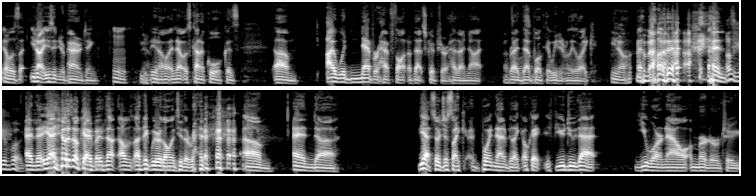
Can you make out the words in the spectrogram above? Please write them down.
know, it was like you're not using it in your parenting, mm. you know, and that was kind of cool because um, I would never have thought of that scripture had I not read that book that we didn't really like. You know about it. and That was a good book. And uh, yeah, it was okay, but not, I, was, I think we were the only two that read. Um, and uh, yeah, so just like pointing at it, be like, okay, if you do that, you are now a murderer to,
